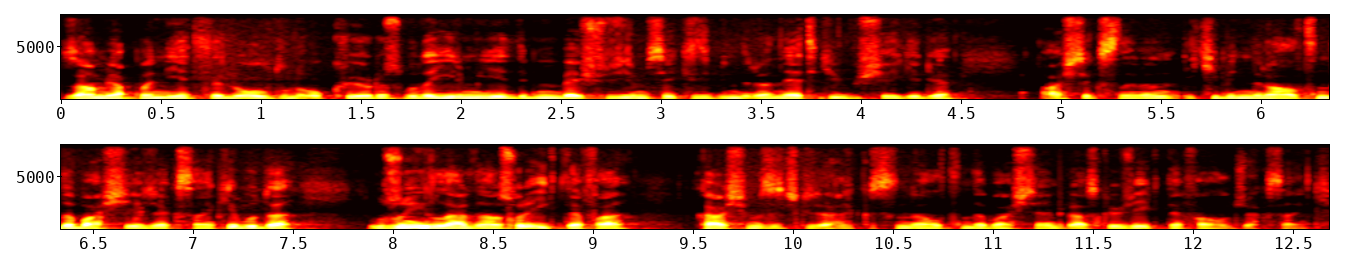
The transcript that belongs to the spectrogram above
zam yapma niyetleri olduğunu okuyoruz. Bu da 27.500-28 bin lira net gibi bir şey geliyor. Açlık sınırının 2000 lira altında başlayacak sanki. Bu da uzun yıllardan sonra ilk defa karşımıza çıkacak. Açlık sınırının altında başlayan bir asgari ücret ilk defa olacak sanki.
